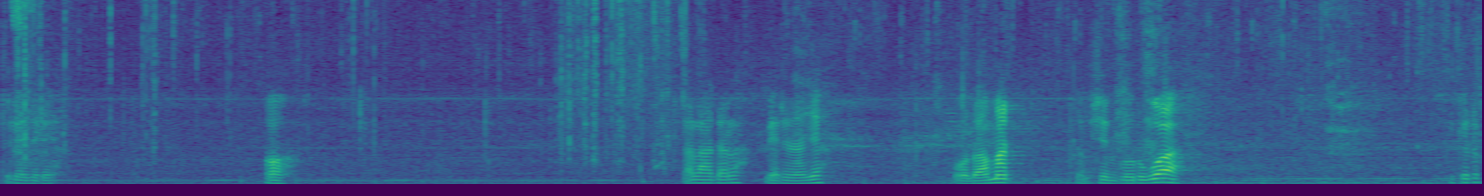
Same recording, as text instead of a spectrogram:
Itu dia. Oh. Adalah, adalah, biarin aja. Bodo amat. Habisin peluru gua. Pikir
